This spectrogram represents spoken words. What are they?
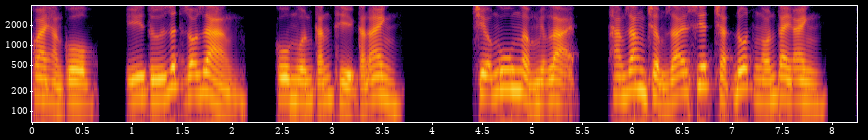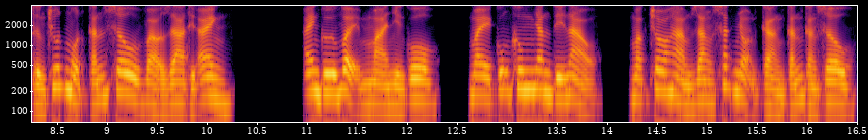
quai hàng cô, ý tứ rất rõ ràng, cô muốn cắn thì cắn anh. Triệu ngu ngậm miệng lại, hàm răng chậm rãi siết chặt đốt ngón tay anh, từng chút một cắn sâu vào da thịt anh. Anh cứ vậy mà nhìn cô, mày cũng không nhăn tí nào, mặc cho hàm răng sắc nhọn càng cắn càng sâu.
